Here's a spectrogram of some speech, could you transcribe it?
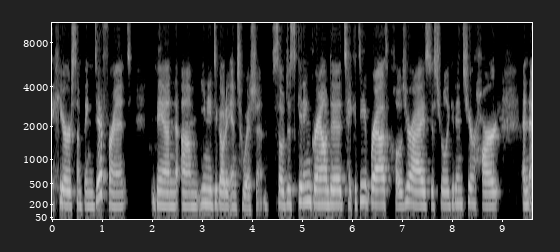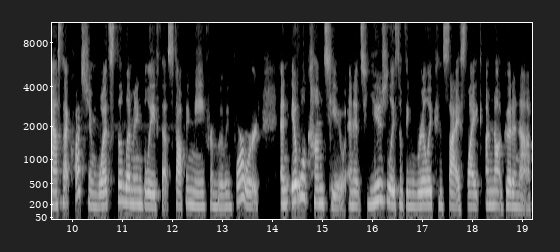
hear something different then um, you need to go to intuition. So just getting grounded take a deep breath close your eyes just really get into your heart and ask that question what's the limiting belief that's stopping me from moving forward? And it will come to you and it's usually something really concise like i'm not good enough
